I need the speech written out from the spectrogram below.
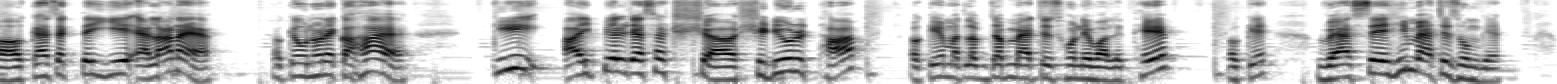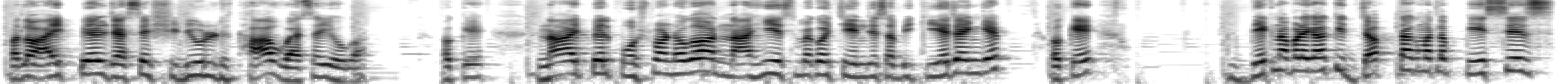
आ, कह सकते ये ऐलान आया ओके उन्होंने कहा है कि आईपीएल जैसा शेड्यूल था ओके मतलब जब मैचेस होने वाले थे ओके वैसे ही मैचेस होंगे। मतलब आईपीएल जैसे शेड्यूल्ड था वैसा ही होगा ओके ना आईपीएल पोस्टपोन होगा और ना ही इसमें कोई चेंजेस अभी किए जाएँगे ओके देखना पड़ेगा कि जब तक मतलब केसेस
